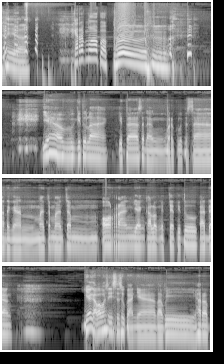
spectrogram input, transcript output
Iya. Karena mau apa, Bro? Ya begitulah kita sedang berkeluh kesah dengan macam-macam orang yang kalau ngechat itu kadang ya nggak apa-apa sih sesukanya tapi harap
